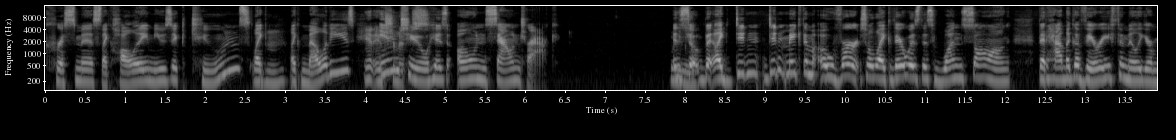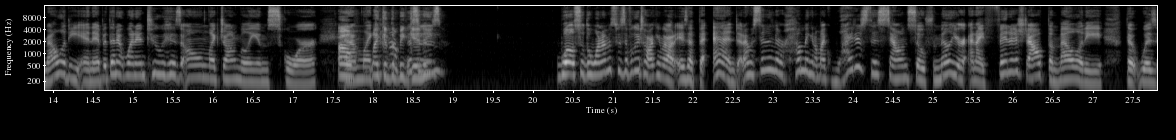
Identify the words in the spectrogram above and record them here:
Christmas like holiday music tunes, like mm-hmm. like melodies into his own soundtrack. and so mean? but like didn't didn't make them overt. So like there was this one song that had like a very familiar melody in it, but then it went into his own like John Williams score. Oh, and I'm like, like at the beginning? Well, so the one I'm specifically talking about is at the end, and I was sitting there humming, and I'm like, "Why does this sound so familiar?" And I finished out the melody that was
